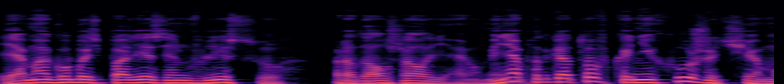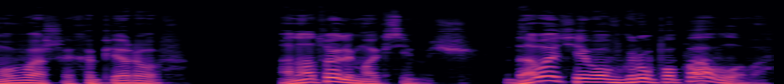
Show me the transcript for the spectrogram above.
«Я могу быть полезен в лесу», — продолжал я. «У меня подготовка не хуже, чем у ваших оперов. Анатолий Максимович, давайте его в группу Павлова».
